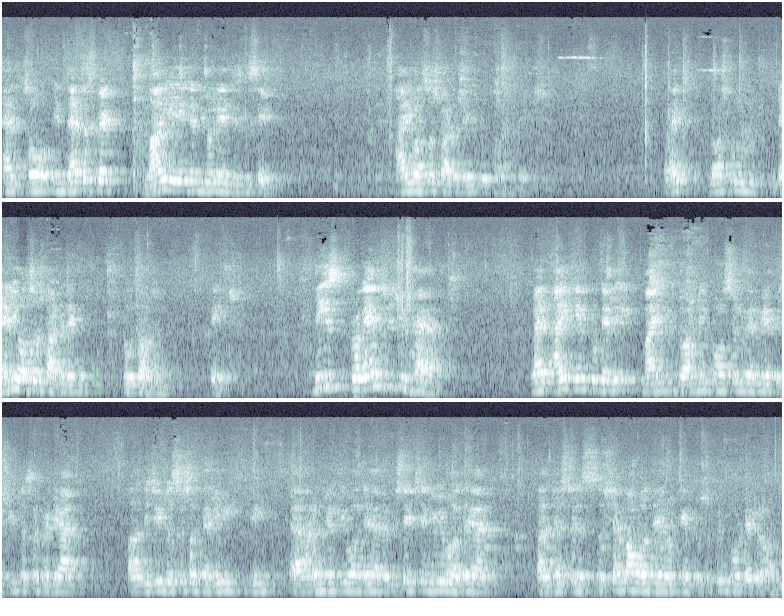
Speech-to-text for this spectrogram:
and so in that respect my age and your age is the same. I also started in 2008. Right? Law school, Delhi also started in 2008. These programs which you have, when I came to Delhi, my governing council where we have the Chief Justice of India, uh, the Chief Justice of Delhi, the uh, Arun Jaitley was there, Abhishek Singhvi was there, Justice Sharma was there who came to Supreme Court later on.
